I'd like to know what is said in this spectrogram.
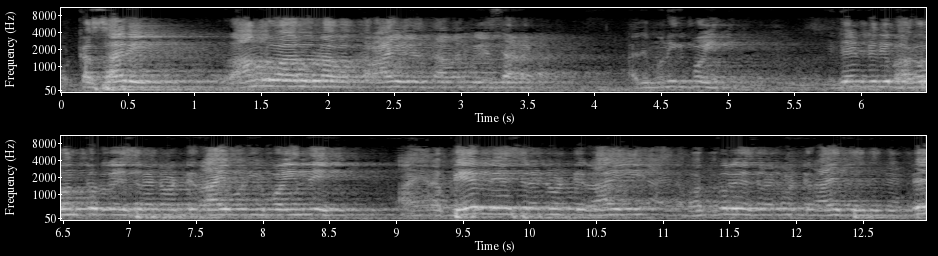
ఒక్కసారి రాముల వారు కూడా ఒక రాయి వేద్దామని వేశాడట అది మునిగిపోయింది. ఇదేంటిది? భగవంతుడు వేసినటువంటి రాయి మునిగిపోయింది. ఆయన పేరు వేసినటువంటి రాయి ఆయన భక్తులు వేసినటువంటి రాయితీ ఏంటంటే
